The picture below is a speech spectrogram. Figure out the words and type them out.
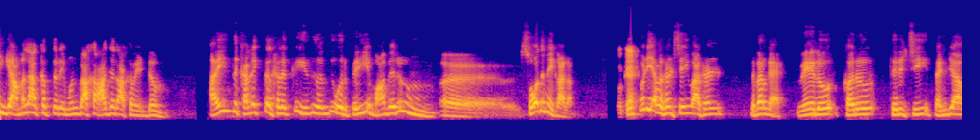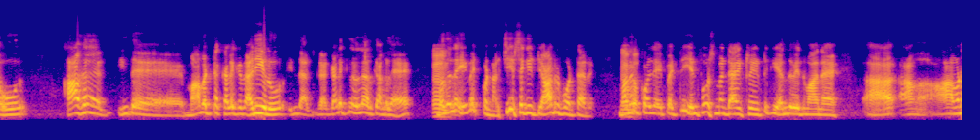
நீங்க அமலாக்கத்துறை முன்பாக ஆஜராக வேண்டும். ஐந்து கலெக்டர்களுக்கு இது வந்து ஒரு பெரிய மாபெரும் சோதனை காலம். எப்படி அவர்கள் செய்வார்கள்? இந்த பாருங்க. வேலூர் கரூர் திருச்சி தஞ்சாவூர். ஆக இந்த மாவட்ட கலெக்டர் அரியலூர் இந்த கலெக்டர் எல்லாம் இருக்காங்களே முதல்ல எவைட் பண்ணாங்க. சீஃப் செக்ரட்டரி ஆர்டர் போட்டாரு. மணல் கொள்ளையை பற்றி என்போர்ஸ்மெண்ட் டைரக்டரேட்டுக்கு எந்த விதமான ஆவண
